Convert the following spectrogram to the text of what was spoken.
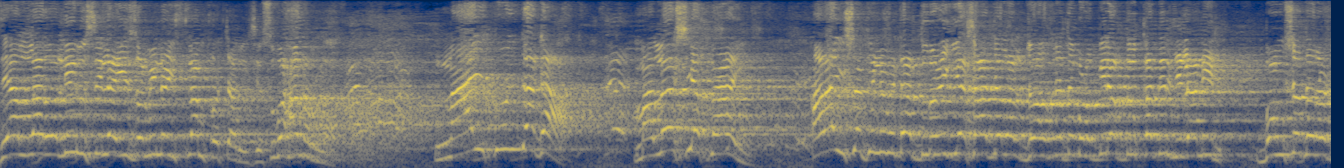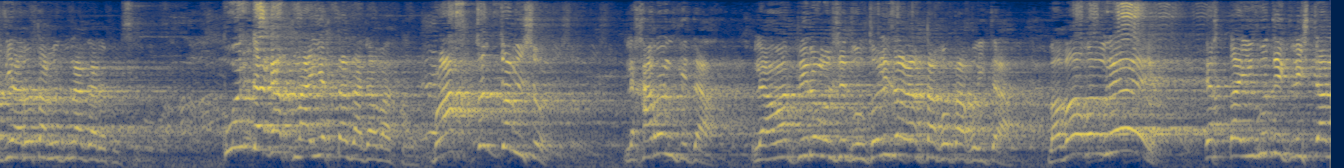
যে আল্লাহর অলি উসিলা এই জমিনে ইসলাম প্রচার হয়েছে সুবাহান আল্লাহ নাই কোন জায়গা? মালয়েশিয়াত নাই। আড়াইশো কিলোমিটার দূরে গিয়া শাহজালাল হজরতে বড় বীর আব্দুল কাদের জিলানির বংশধরের জিয়ারত আমি গুণাগারে করছি কোন জায়গাত নাই একটা জায়গা বাদ বড় আশ্চর্য বিষয়। কারণ কিতা বলে আমার প্রিয় মসজিদ দুলতলি যাও একটা কথা কইতা। বাবা বল রে, একটা ইহুদি খ্রিস্টান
